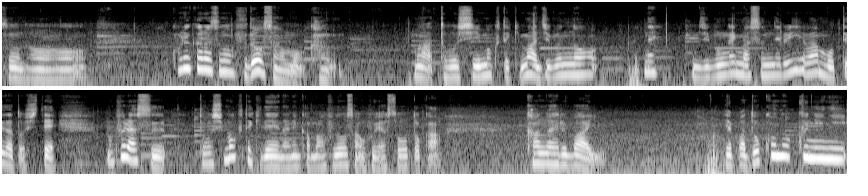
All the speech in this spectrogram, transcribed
そのこれからその不動産を買う。まあ投資目的。まあ自分のね自分が今住んでる家は持ってたとしてプラス投資目的で何かまあ不動産を増やそうとか考える場合やっぱどこの国に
